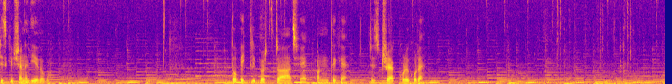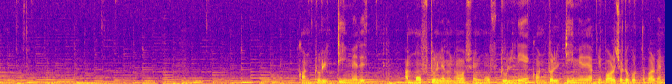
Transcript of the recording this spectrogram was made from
ডিসক্রিপশানে দিয়ে দেবো। তো এই ক্লিপার্সটা আছে অন্য থেকে জাস্ট ড্র্যাগ করে করে। কন্ট্রোল টি মেরে মুভ টুল নেবেন। অবশ্যই মুভ টুল নিয়ে কন্ট্রোল টি মেরে আপনি বড় ছোট করতে পারবেন।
